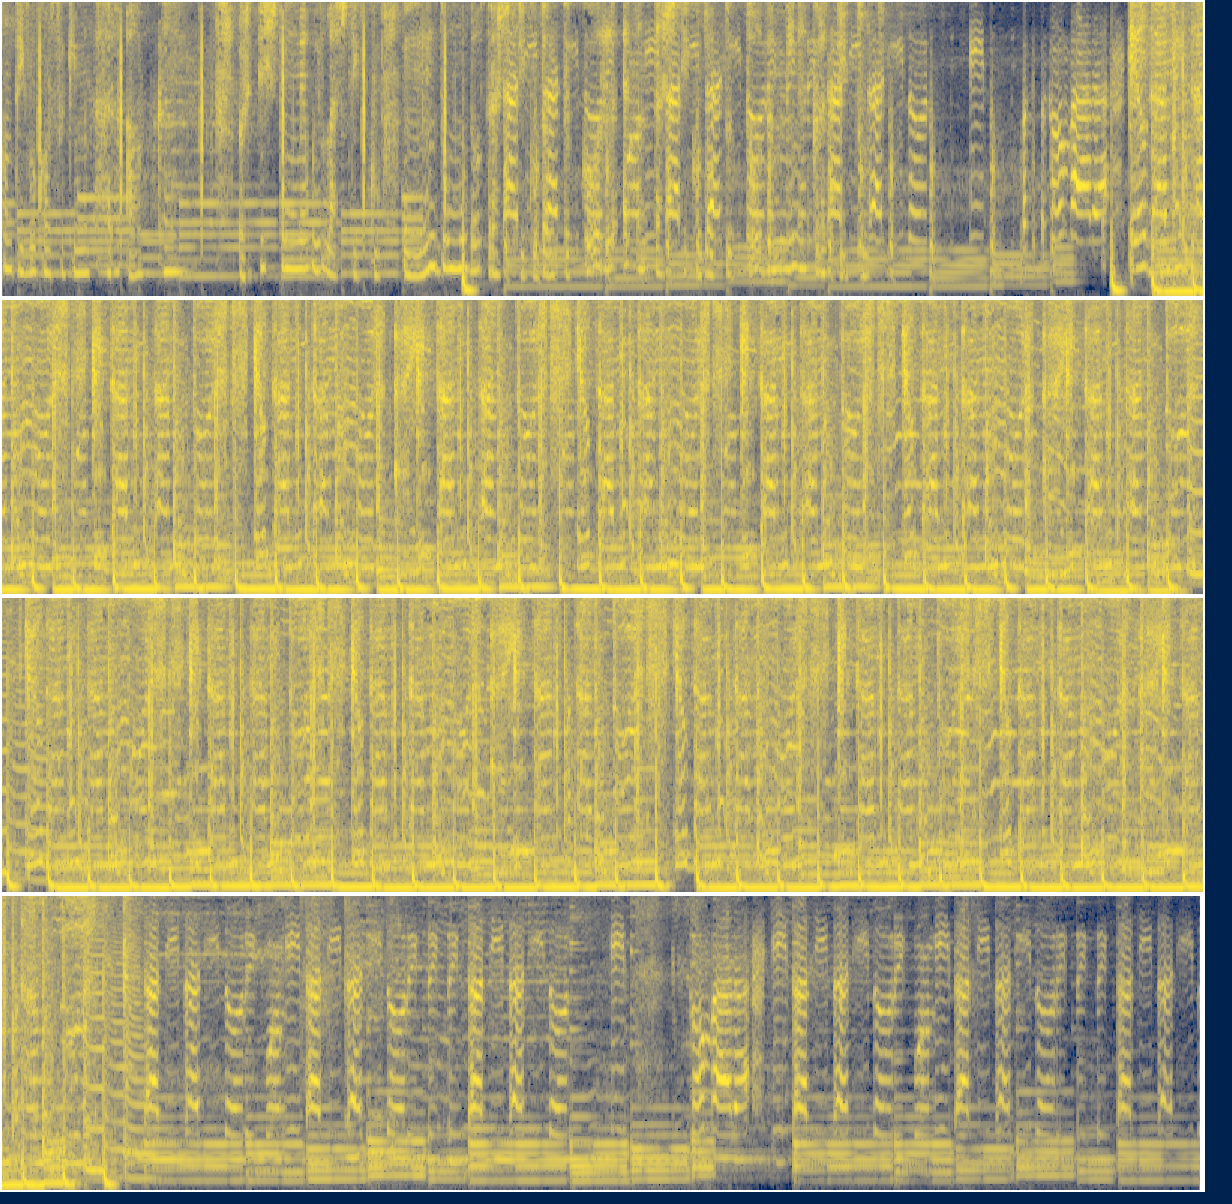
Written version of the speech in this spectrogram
contigo consegui mudar. di da ri, gua mi da di da di da ri, ding ding da di da di da.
